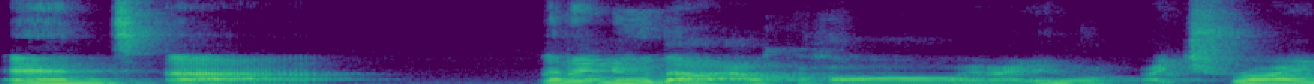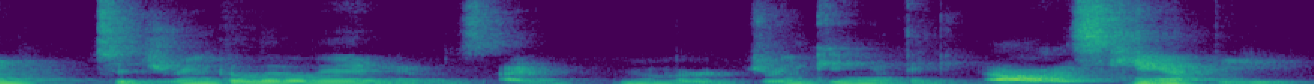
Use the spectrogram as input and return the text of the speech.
and. uh and I knew about alcohol, and I didn't. I tried to drink a little bit, and it was. I remember drinking and thinking, "Oh, this can't be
